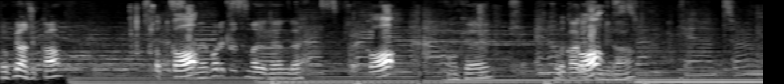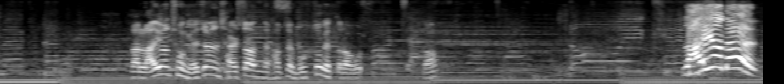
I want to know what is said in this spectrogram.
조피아 줄까? 저거 메버리 카스 맞아도 되는데. 저거 오케이. 조 그거? 가겠습니다. 나 라이언 총 예전엔 잘 쐈는데 갑자기 못 쏘겠더라고. 어? 라이언은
